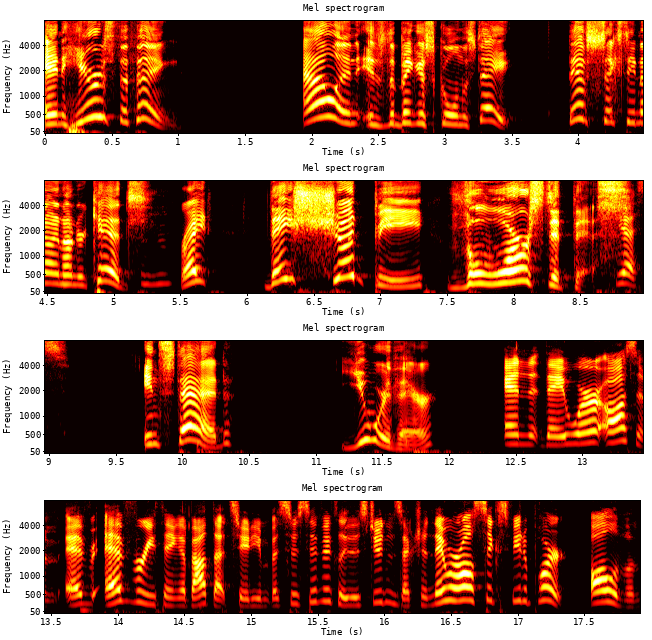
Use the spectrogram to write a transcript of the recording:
And here's the thing, Allen is the biggest school in the state. They have 6,900 kids, Mm-hmm. right? They should be the worst at this. Yes. Instead, you were there. And they were awesome. Ev- everything about that stadium, but specifically the student section, they were all six feet apart. All of them.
